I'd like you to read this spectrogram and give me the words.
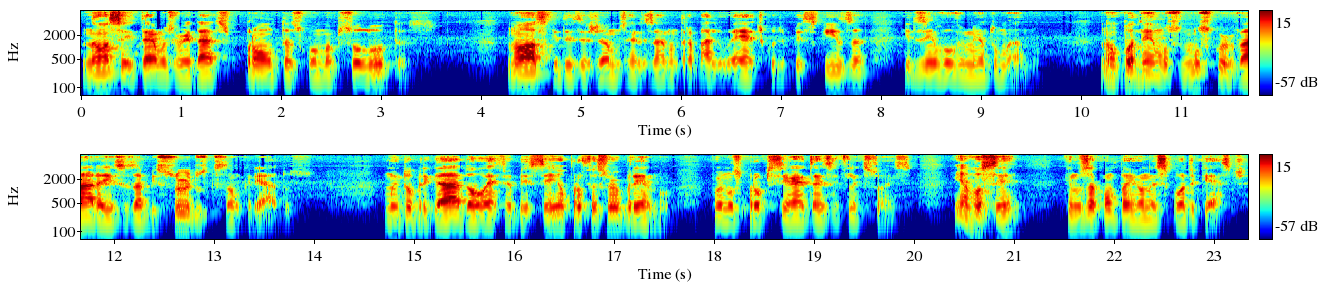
não aceitarmos verdades prontas como absolutas nós que desejamos realizar um trabalho ético de pesquisa e desenvolvimento humano. Não podemos nos curvar a esses absurdos que são criados. Muito obrigado ao FABC e ao professor Breno por nos propiciar tais reflexões. E a você que nos acompanhou nesse podcast.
